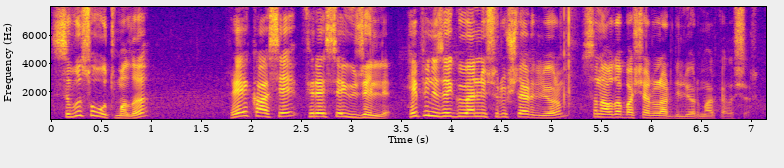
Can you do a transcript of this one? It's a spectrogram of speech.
sıvı soğutmalı RKS Frese 150. Hepinize güvenli sürüşler diliyorum. Sınavda başarılar diliyorum arkadaşlar.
